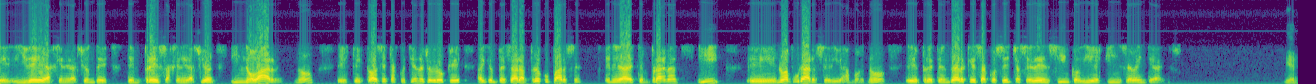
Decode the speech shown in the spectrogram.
ideas, generación de, de empresas, generación, innovar, ¿no? Este, todas estas cuestiones yo creo que hay que empezar a preocuparse en edades tempranas y eh, no apurarse, digamos, ¿no? Eh, pretender que esa cosecha se dé en 5, 10, 15, 20 años. Bien,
